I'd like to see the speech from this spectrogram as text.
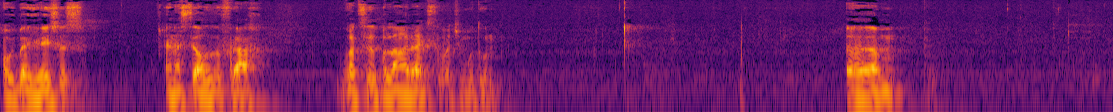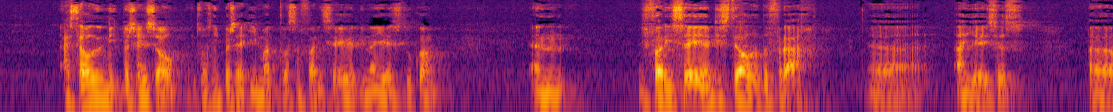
ooit bij Jezus en hij stelde de vraag: wat is het belangrijkste wat je moet doen? Um, hij stelde het niet per se zo. Het was niet per se iemand, het was een fariseer die naar Jezus toe kwam. En die fariseeën die stelden de vraag uh, aan Jezus. Uh,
